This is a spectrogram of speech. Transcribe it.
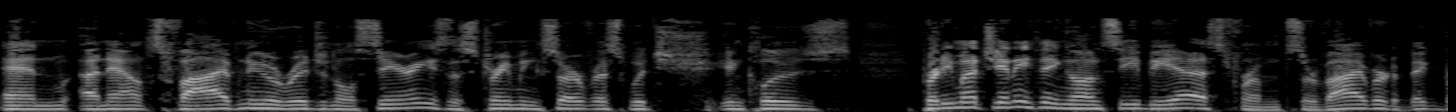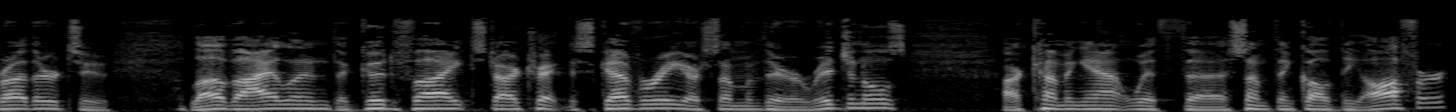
and announce five new original series. The streaming service, which includes pretty much anything on CBS from Survivor to Big Brother to Love Island, The Good Fight, Star Trek Discovery, are some of their originals. Are coming out with uh, something called The Offer,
